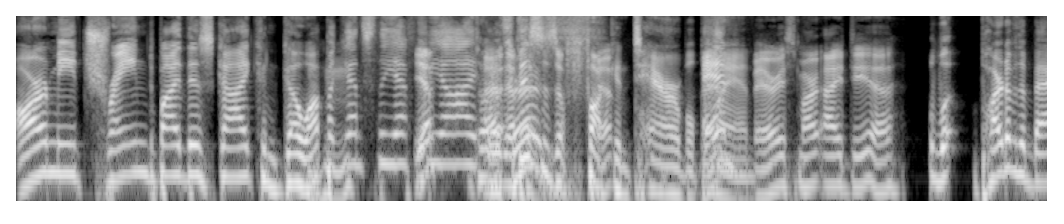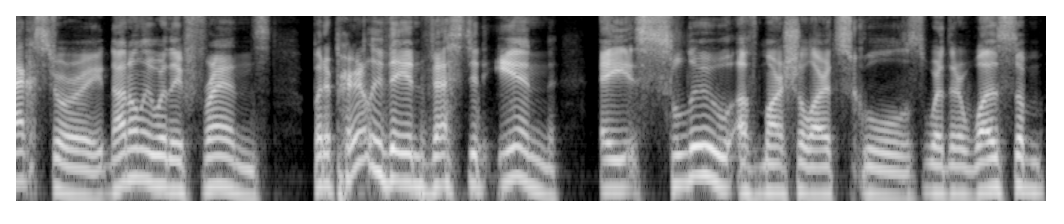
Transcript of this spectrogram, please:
army trained by this guy can go up Mhm. against the FBI. totally. This is a Yep. fucking terrible plan. very smart idea. what part of the backstory not only were they friends but apparently they invested in a slew of martial arts schools where there was some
